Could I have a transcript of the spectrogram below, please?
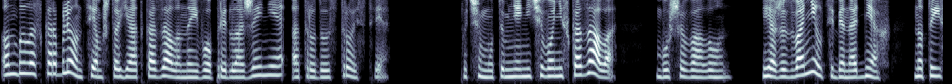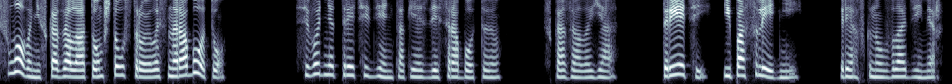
Он был оскорблен тем, что я отказала на его предложение о трудоустройстве. «Почему ты мне ничего не сказала?» — бушевал он. «Я же звонил тебе на днях, но ты и слова не сказала о том, что устроилась на работу». «Сегодня третий день, как я здесь работаю», — сказала я. «Третий? «И последний», — рявкнул Владимир.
